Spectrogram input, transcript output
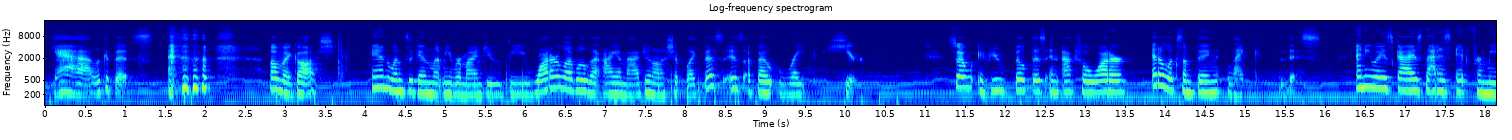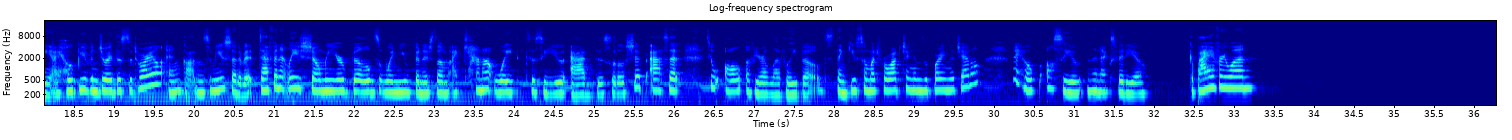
Yeah, look at this. oh my gosh. And once again, let me remind you, the water level that I imagine on a ship like this is about right here. So if you've built this in actual water, it'll look something like this. Anyways guys, that is it from me. I hope you've enjoyed this tutorial and gotten some use out of it. Definitely show me your builds when you finish them. I cannot wait to see you add this little ship asset to all of your lovely builds. Thank you so much for watching and supporting the channel. I hope I'll see you in the next video. Goodbye everyone!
